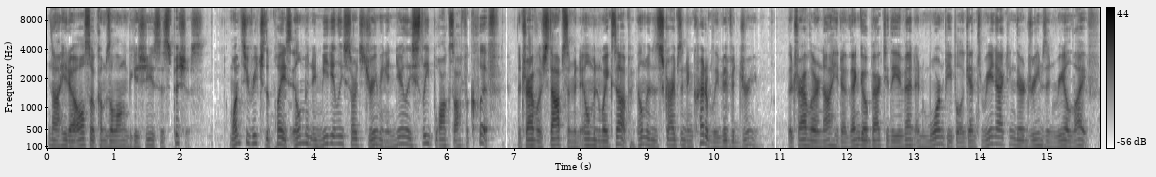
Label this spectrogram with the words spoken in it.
Nahida also comes along because she is suspicious. Once you reach the place, Ilman immediately starts dreaming and nearly sleepwalks off a cliff. The traveler stops him and Ilman wakes up. Ilman describes an incredibly vivid dream. The Traveler and Nahida then go back to the event and warn people against reenacting their dreams in real life.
